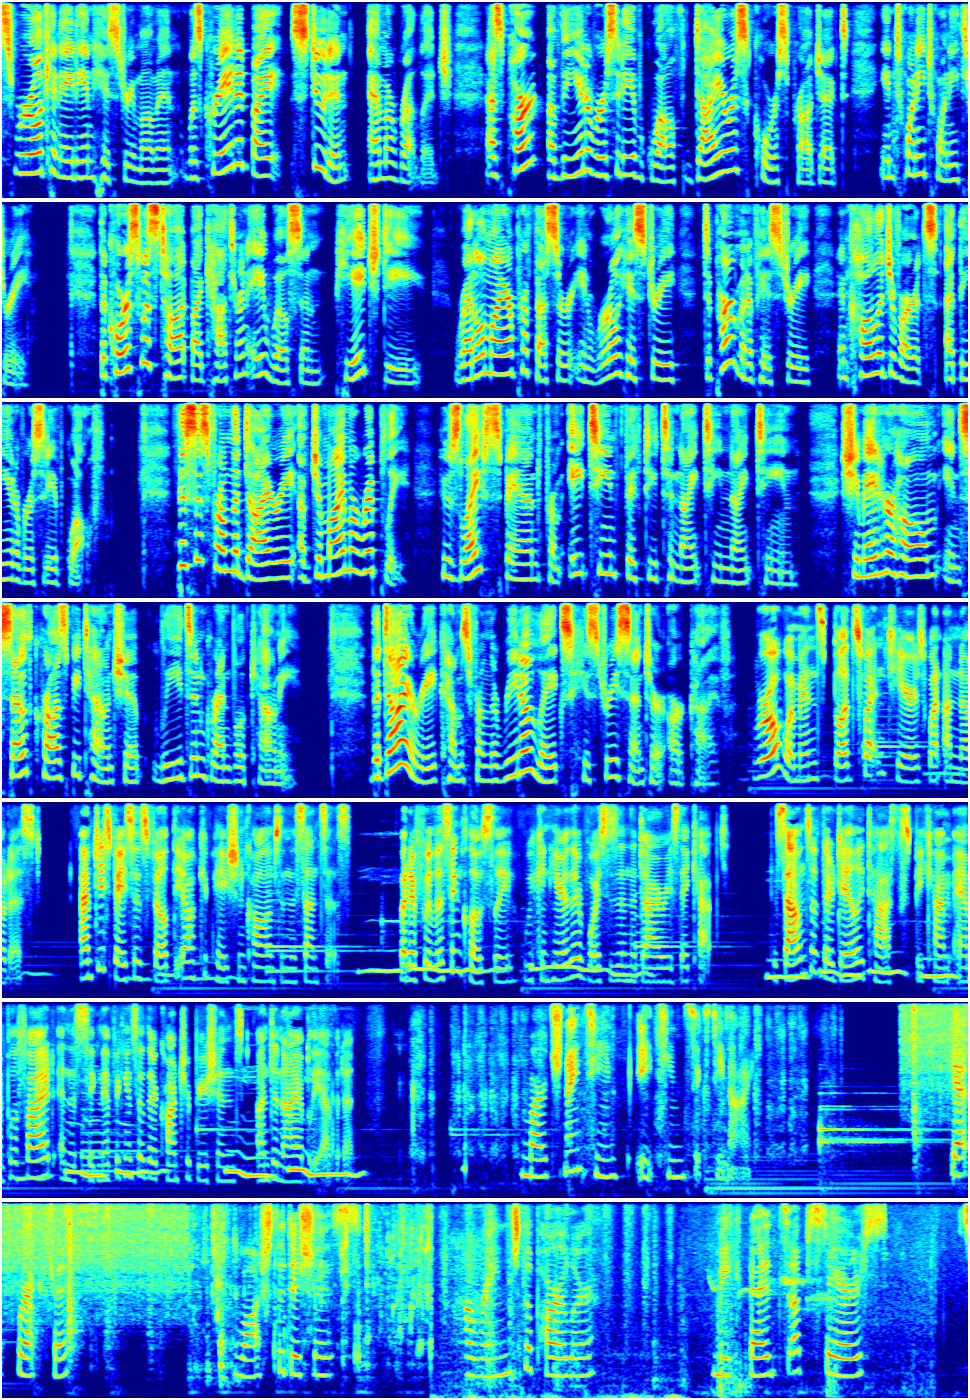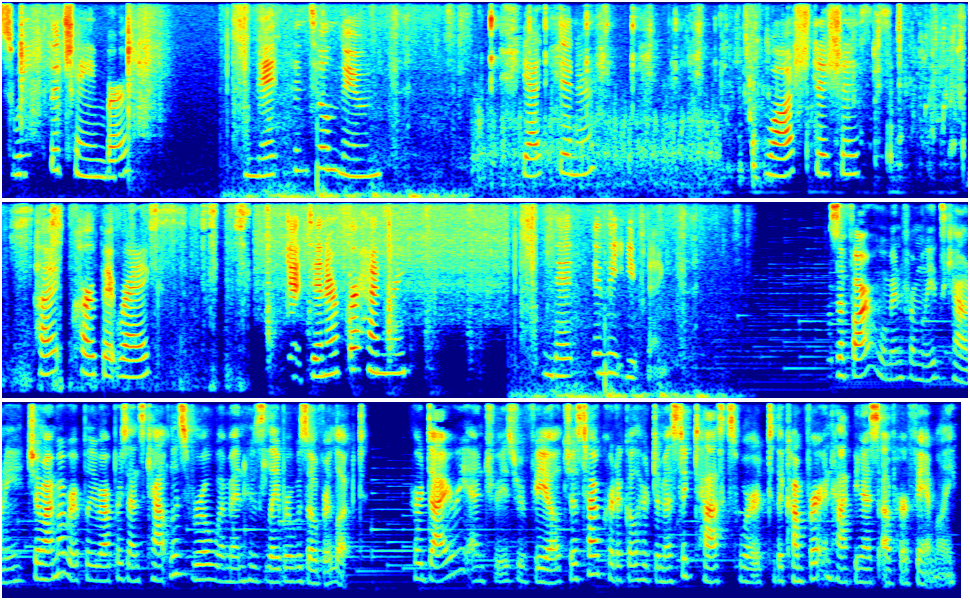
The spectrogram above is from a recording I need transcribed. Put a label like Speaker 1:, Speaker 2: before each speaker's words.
Speaker 1: This rural Canadian history moment was created by student Emma Rutledge as part of the University of Guelph Diarist Course Project in 2023. The course was taught by Catharine A. Wilson, PhD, Redelmeier Professor in Rural History, Department of History, and College of Arts at the University of Guelph. This is from the diary of Jemima Ripley, whose life spanned from 1850 to 1919. She made her home in South Crosby Township, Leeds and Grenville County. The diary comes from the Rideau Lakes History Center archive.
Speaker 2: Rural women's blood, sweat, and tears went unnoticed. Empty spaces filled the occupation columns in the census. But if we listen closely, we can hear their voices in the diaries they kept. The sounds of their daily tasks become amplified and the significance of their contributions undeniably evident.
Speaker 3: March 19th, 1869. Get breakfast, wash the dishes, arrange the parlor, make beds upstairs, sweep the chamber, knit until noon, get dinner, wash dishes, cut carpet rags, get dinner for Henry, knit in the evening.
Speaker 2: As a farm woman from Leeds County, Jemima Ripley represents countless rural women whose labor was overlooked. Her diary entries reveal just how critical her domestic tasks were to the comfort and happiness of her family.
